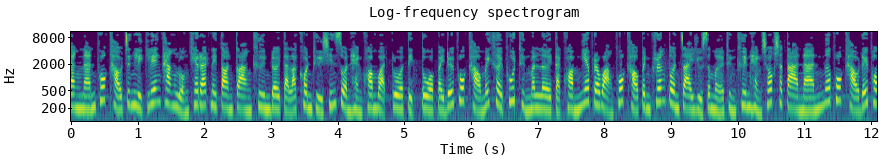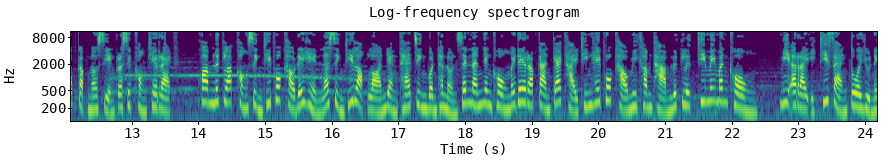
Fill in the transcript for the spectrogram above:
ดังนั้นพวกเขาจึงหลีกเลี่ยงทางหลวงเครักในตอนกลางคืน โดยแต่ละคนถือชิ้นส่วนแห่งความหวาดกลัวติดตัวไปด้วยพวกเขาไม่เคยพูดถึงมันเลย แต่ความเงียบระหว่างพวกเขาเป็นเครื่องตวนใจอยู่เสมอถึงคืนแห่งโชคชะตานั้น เมื่อพวกเขาได้พบกับเงาเสียงกระซิบของเครัก ความลึกลับของสิ่งที่พวกเขาได้เห็นและสิ่งที่หลอกหลอนอย่างแท้จริงบนถนนเส้นนั้นยังคงไม่ได้รับการแก้ไขทิ้งให้พวกเขามีคำถามลึกๆ ที่ไม่มั่นคง มีอะไรอีกที่แฝงตัวอยู่ใน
